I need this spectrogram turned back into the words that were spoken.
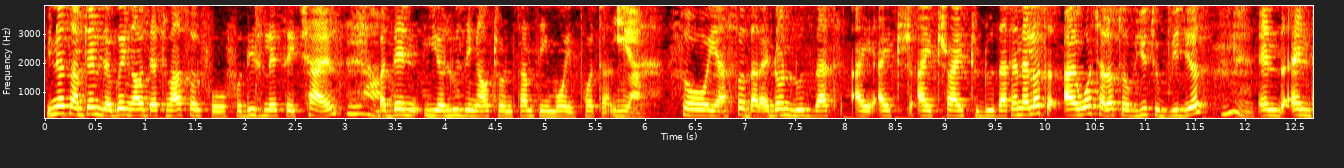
you know sometimes you're going out there to hustle for for this let's say child Yeah. but then you're losing out on something more important Yeah. so yeah so that i don't lose that i i, tr- I try to do that and a lot i watch a lot of youtube videos and and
